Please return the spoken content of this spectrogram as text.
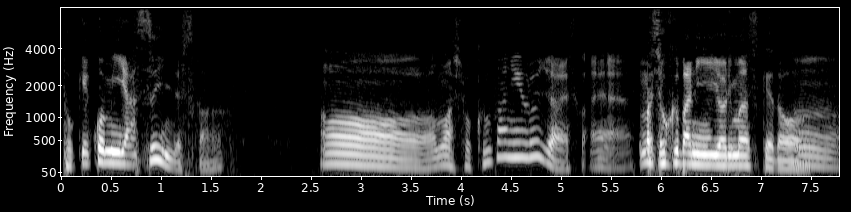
溶け込みやすいんですか？ああ、まあ職場によるんじゃないですかね。まあ、職場によりますけど、うん。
